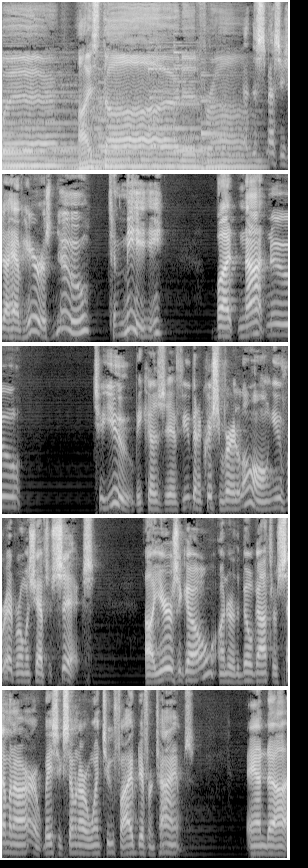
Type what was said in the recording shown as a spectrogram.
where I started from. This message I have here is new to me, but not new to you because if you've been a Christian very long, you've read Romans chapter 6. Uh, years ago, under the Bill Gothard seminar, a basic seminar I went to five different times. And uh,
